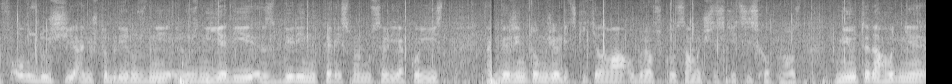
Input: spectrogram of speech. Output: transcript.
v ovzduší, ať už to byly různý, různý jedy z bylin, které jsme museli jako jíst, tak věřím tomu, že lidský tělo má obrovskou samočistící schopnost. My ji teda hodně,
